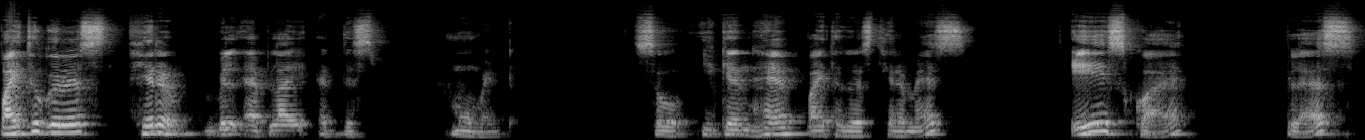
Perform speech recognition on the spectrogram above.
Pythagoras theorem will apply at this moment. So you can have Pythagoras theorem as a square plus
